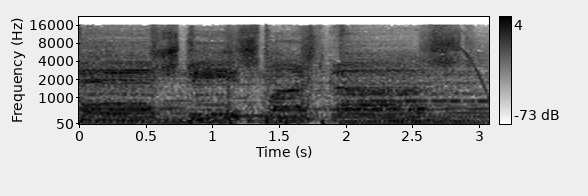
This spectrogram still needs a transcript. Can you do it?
HT Smartcast.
